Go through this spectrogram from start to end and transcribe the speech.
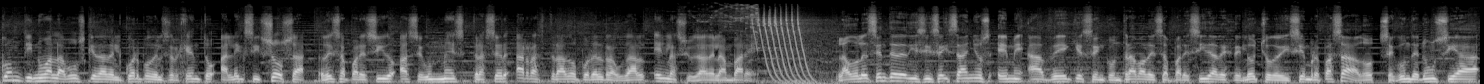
continúa la búsqueda del cuerpo del sargento Alexis Sosa, desaparecido hace un mes tras ser arrastrado por el raudal en la ciudad de Lambaré. La adolescente de 16 años, MAB, que se encontraba desaparecida desde el 8 de diciembre pasado, según denuncia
